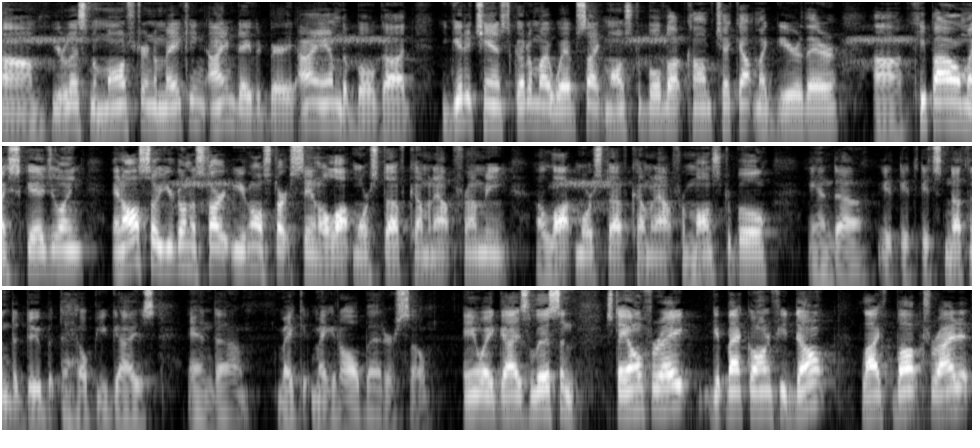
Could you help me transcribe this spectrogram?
Um, you're listening to Monster in the Making. I'm David Berry. I am the Bull God. You get a chance to go to my website, monsterbull.com. Check out my gear there. Uh, keep eye on my scheduling. And also, you're going to start. You're going to start seeing a lot more stuff coming out from me. A lot more stuff coming out from Monster Bull, and uh, it, it, it's nothing to do but to help you guys and uh, make it make it all better. So. Anyway, guys, listen, stay on for eight. Get back on if you don't. Life box, ride it.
